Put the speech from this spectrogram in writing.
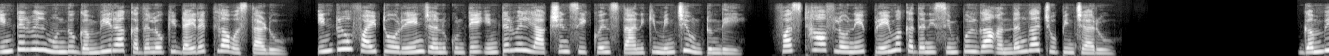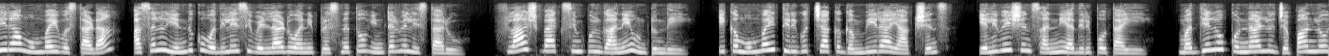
ఇంటర్వెల్ ముందు గంభీరా కథలోకి డైరెక్ట్గా వస్తాడు. ఇంట్రో ఫైట్ ఓ రేంజ్ అనుకుంటే ఇంటర్వెల్ యాక్షన్ సీక్వెన్స్ దానికి మించి ఉంటుంది. ఫస్ట్ హాఫ్లోనే ప్రేమ కథని సింపుల్గా అందంగా చూపించారు. గంభీరా ముంబై వస్తాడా? అసలు ఎందుకు వదిలేసి వెళ్ళాడు అని ప్రశ్నతో ఇంటర్వెల్ ఇస్తారు. ఫ్లాష్ బ్యాక్ సింపుల్గానే ఉంటుంది. ఇక ముంబై తిరిగొచ్చాక గంభీరా యాక్షన్స్ ఎలివేషన్స్ అన్నీ అదిరిపోతాయి. మధ్యలో కొన్నాళ్ళు జపాన్లో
